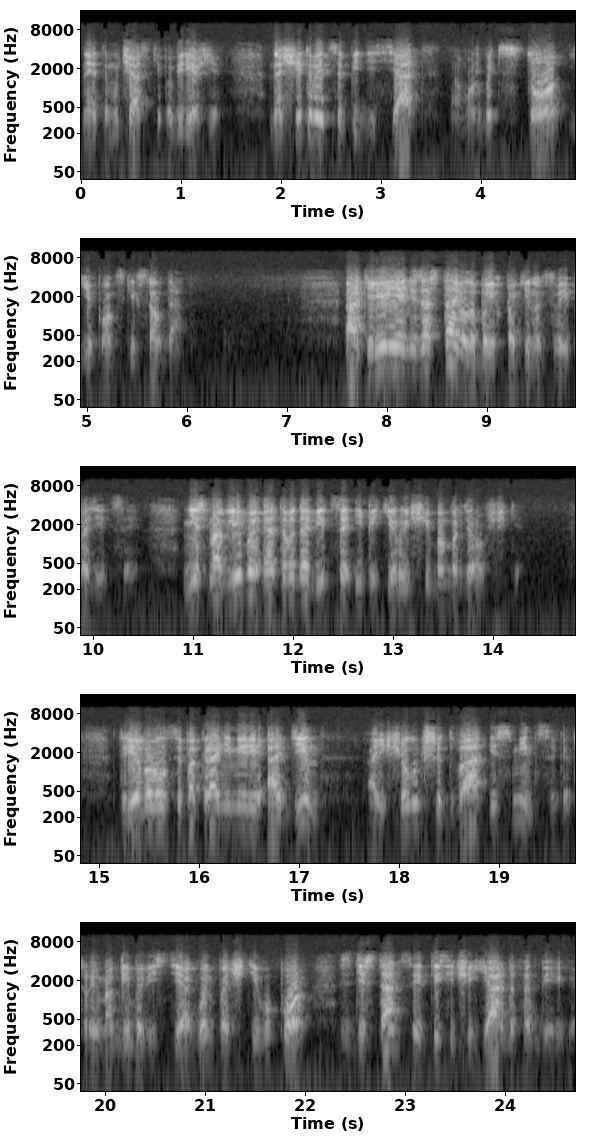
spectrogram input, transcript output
на этом участке побережья насчитывается 50, а может быть 100 японских солдат. Артиллерия не заставила бы их покинуть свои позиции. Не смогли бы этого добиться и пикирующие бомбардировщики. Требовался, по крайней мере, один, а еще лучше два эсминца, которые могли бы вести огонь почти в упор, с дистанции тысячи ярдов от берега.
